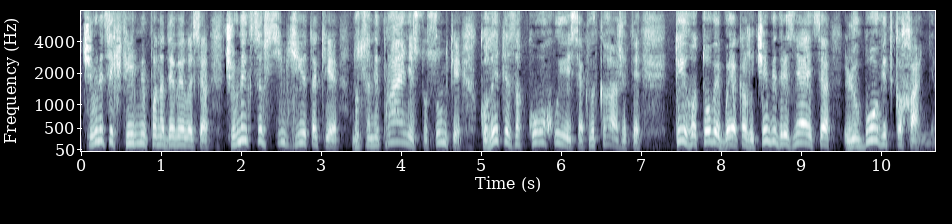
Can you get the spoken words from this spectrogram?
Чи вони цих фільмів понадивилися, чи в них це в сім'ї таке? Ну це неправильні стосунки. Коли ти закохуєшся, як ви кажете, ти готовий, бо я кажу, чим відрізняється любов від кохання?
